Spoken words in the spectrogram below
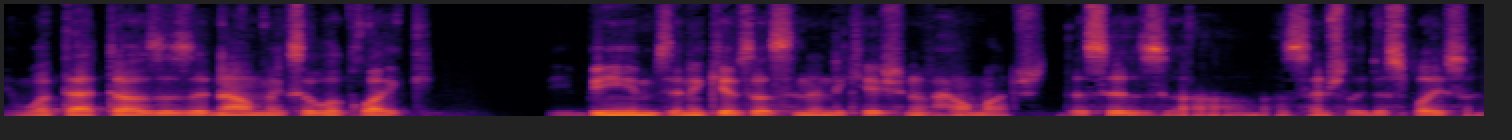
And what that does is it now makes it look like the beams and it gives us an indication of how much this is uh, essentially displacing.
